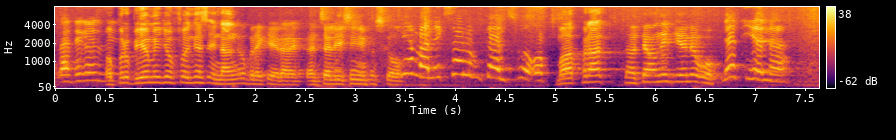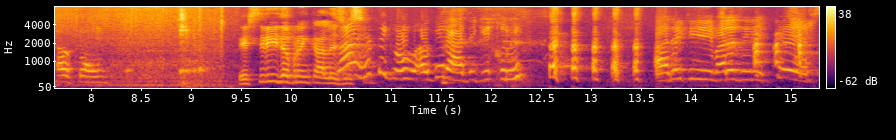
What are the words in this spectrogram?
laat ek ons. Maar probeer met jou vingers en dan gebruik jy dit, dan sal jy sien die verskil. Nee man, ek sal hom kans vir op. Maar praat, nou tel net eene op. Net eene. Okay. There's three different colors. Ja, het ek ook. Okay, het ek groen. Ek die, wat is hierdie pers?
